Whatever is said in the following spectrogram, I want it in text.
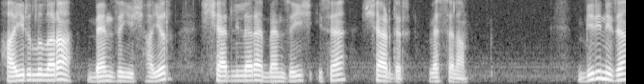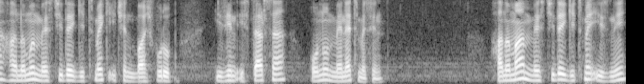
Hayırlılara benzeyiş hayır, şerlilere benzeyiş ise şerdir. Vesselam. Birinize hanımı mescide gitmek için başvurup izin isterse onu men etmesin. Hanıma mescide gitme izni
